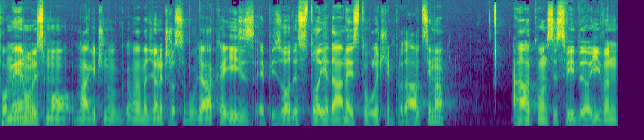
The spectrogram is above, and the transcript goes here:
Pomenuli smo magičnog a, mađioničara sa buvljaka iz epizode 111 o uličnim prodavcima, A ako vam se svideo Ivan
